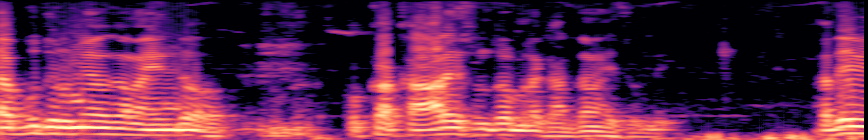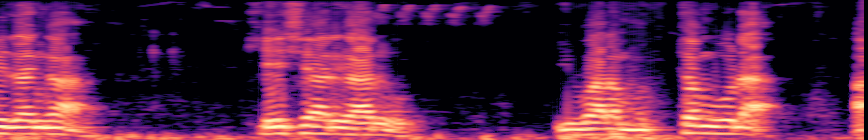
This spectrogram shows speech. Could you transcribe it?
డబ్బు దుర్వినియోగం అయిందో ఒక్క కాళేశ్వరంతో మనకు అర్థమవుతుంది. అదేవిధంగా కేసీఆర్ గారు ఇవాళ మొత్తం కూడా ఆ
